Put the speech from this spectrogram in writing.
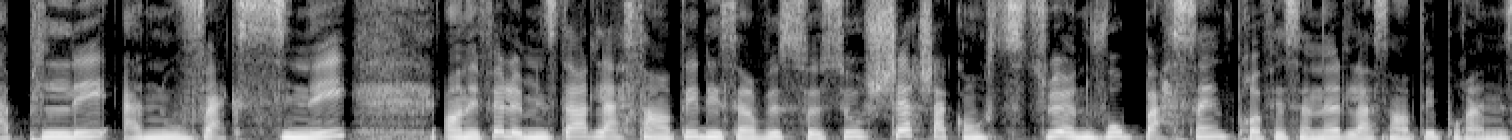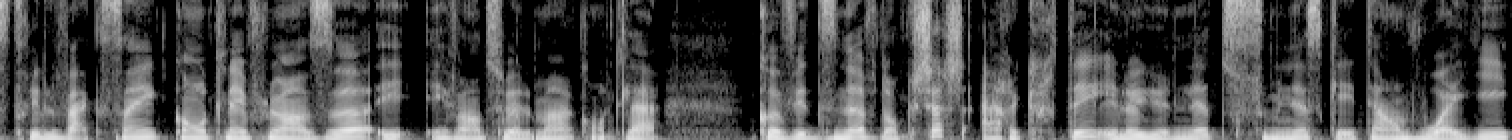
appelés à nous vacciner? En effet, le ministère de la Santé et des Services sociaux cherche à constituer un nouveau bassin de professionnels de la santé pour administrer le vaccin contre l'influenza et éventuellement contre la COVID-19. Donc, cherche à recruter. Et là, il y a une lettre du sous-ministre qui a été envoyée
